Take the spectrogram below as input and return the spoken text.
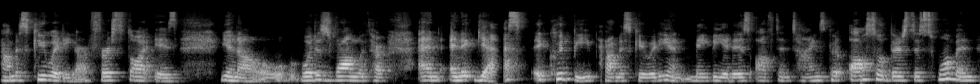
promiscuity. Our first thought is you know what is wrong with her? And and it, yes it could be promiscuity and maybe it is oftentimes but also there's this woman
